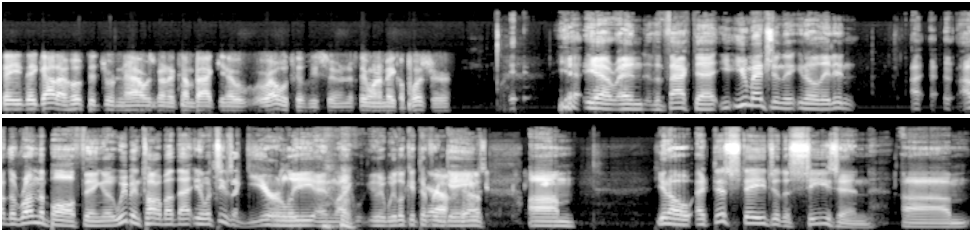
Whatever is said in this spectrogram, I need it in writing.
they they got to hope that Jordan Howard's going to come back, you know, relatively soon if they want to make a push here. Yeah, yeah, and the fact that you, you mentioned that you know they didn't uh, uh, the run the ball thing. Uh, we've been talking about that. You know, it seems like yearly, and like you know, we look at different Yeah, yeah. games. Um, you know, at this stage of the season, um,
